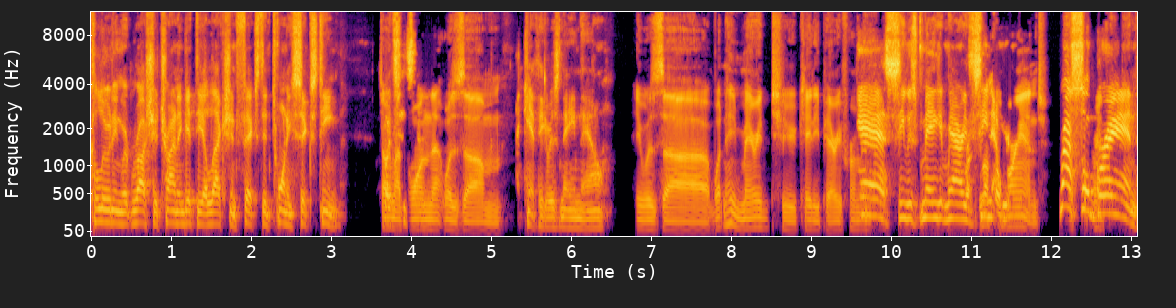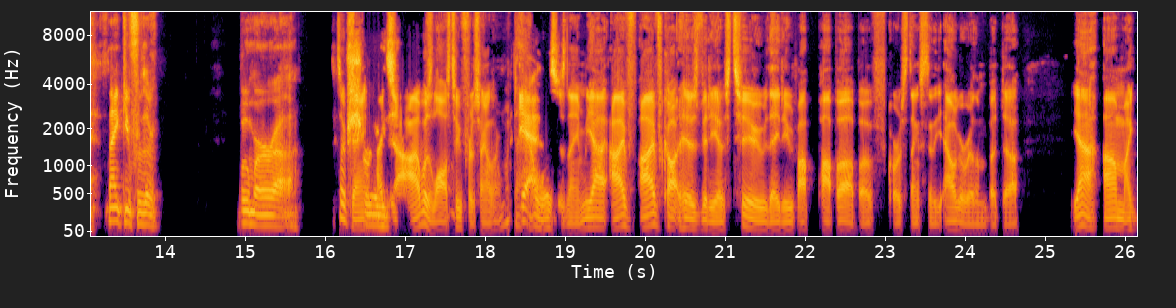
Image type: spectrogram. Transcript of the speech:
colluding with Russia, trying to get the election fixed in 2016. Talking about the one that was um I can't think of his name now. he was uh wasn't he married to Katy Perry for a minute? Yes, he was ma- married. Russell See, now- Brand. Russell Brand. Thank you for the boomer. Uh, It's okay. I, I was lost too for a second. I was like, what the Yeah. hell was his name? Yeah, I've I've caught his videos too. They do pop pop up, of course, thanks to the algorithm. But uh yeah, um I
